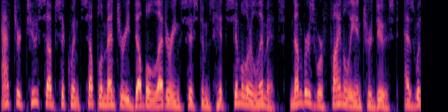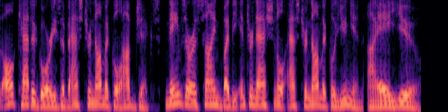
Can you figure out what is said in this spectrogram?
After two subsequent supplementary double lettering systems hit similar limits, numbers were finally introduced. As with all categories of astronomical objects, names are assigned by the International Astronomical Union (IAU).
